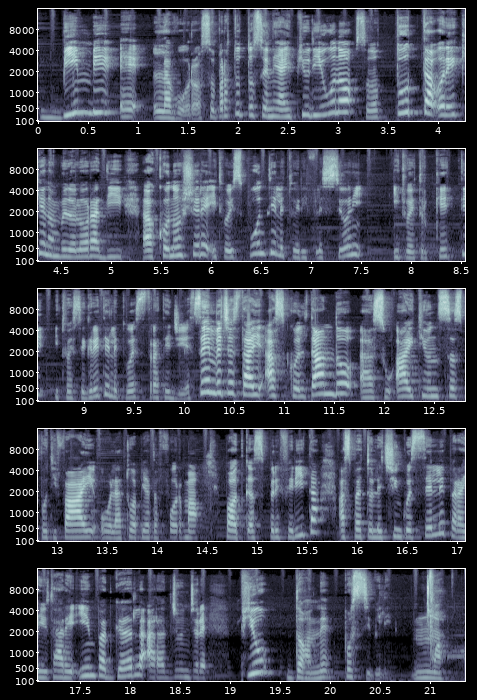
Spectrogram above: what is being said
bimbi e lavoro, soprattutto se ne hai più di uno, sono tutta orecchie non vedo l'ora di uh, conoscere i tuoi spunti, le tue riflessioni i tuoi trucchetti, i tuoi segreti e le tue strategie. Se invece stai ascoltando uh, su iTunes, Spotify o la tua piattaforma podcast preferita, aspetto le 5 stelle per aiutare Impact Girl a raggiungere più donne possibili. Mua.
